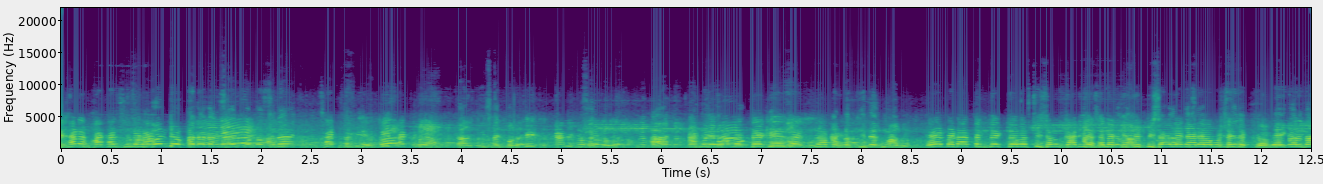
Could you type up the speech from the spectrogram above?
এখানে ফাঁকা ছিল না। গাড়ি আছে নাকি? পিছনে গাড়ি অবশ্যই দেখতে হবে। এক ঘণ্টা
